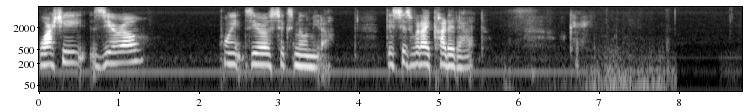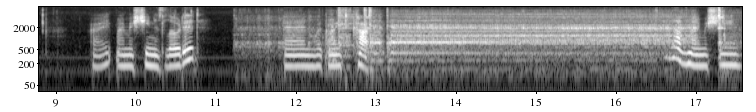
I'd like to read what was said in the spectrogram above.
washi 0 0.06 millimeter. This is what I cut it at. Okay. Alright, my machine is loaded and we're going to cut. I love my machine.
